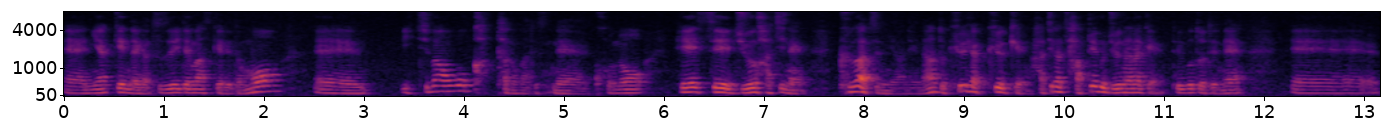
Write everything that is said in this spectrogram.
えー200件台が続いてますけれども、えー一番多かったのがですねこの平成18年9月にはねなんと909件8月817件ということでね、え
